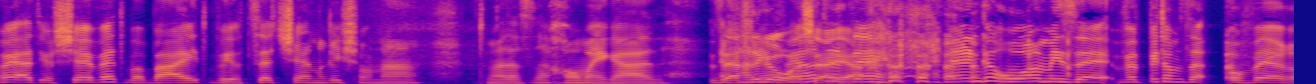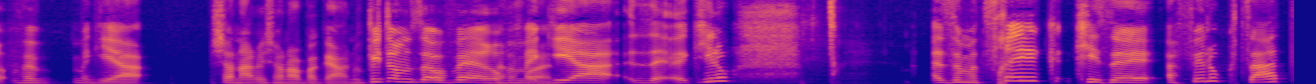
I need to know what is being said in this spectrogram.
ואת יושבת בבית ויוצאת שן ראשונה, את אומרת לעצמך, oh my god. זה הכי גרוע שהיה." אין גרוע מזה, ופתאום זה עובר ומגיע שנה ראשונה בגן, ופתאום זה עובר נכון. ומגיע, זה כאילו, אז זה מצחיק, כי זה אפילו קצת,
